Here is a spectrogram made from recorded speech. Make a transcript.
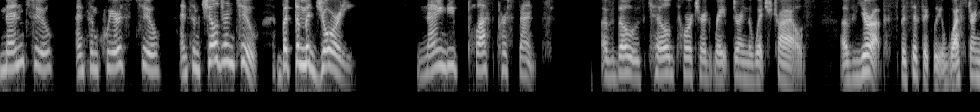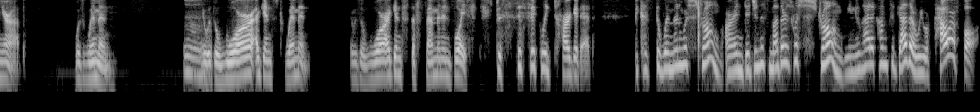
men too, and some queers too, and some children too, but the majority, 90 plus percent of those killed, tortured, raped during the witch trials of Europe, specifically of Western Europe, was women. Mm. It was a war against women. It was a war against the feminine voice, specifically targeted because the women were strong. Our indigenous mothers were strong. We knew how to come together. We were powerful.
